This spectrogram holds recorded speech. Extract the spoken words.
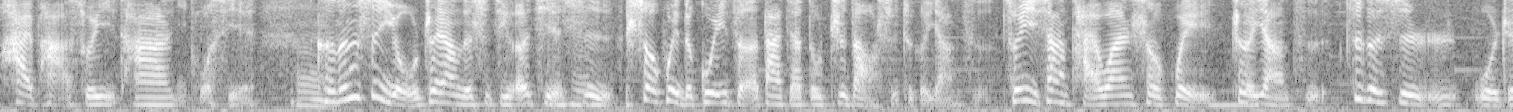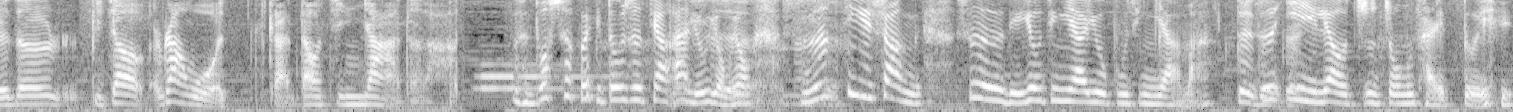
害怕，所以他妥协，可能是有这样的事情，而且是社会的规则，大家都知道是这个样子。所以像台湾社会这样子，这个是我觉得比较让我感到惊讶的啦。很多社会都是这样 暗流涌涌，实际上是你又惊讶又不惊讶嘛？对，是意料之中才对。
